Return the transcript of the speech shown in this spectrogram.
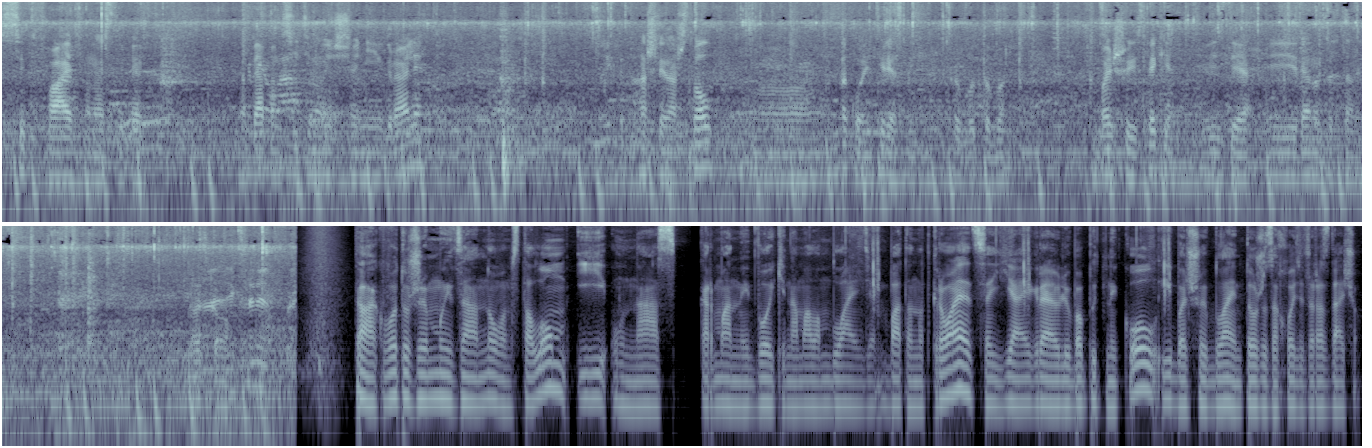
Sit 5 у нас теперь. На пятом сити мы еще не играли. Нашли наш стол. Э, Такой интересный, как будто бы. Большие стеки везде и рядом стеной. Let's go. Так, вот уже мы за новым столом, и у нас карманные двойки на малом блайнде. Баттон открывается, я играю любопытный кол, и большой блайнд тоже заходит в раздачу.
